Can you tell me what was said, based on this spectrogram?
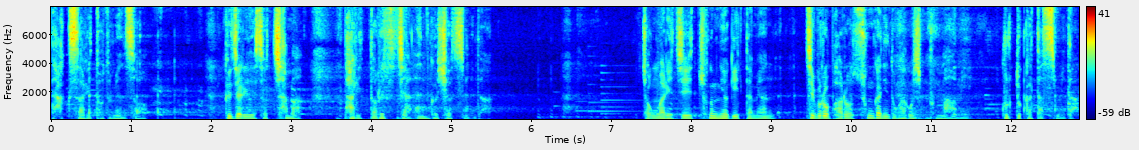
닭살이 돋으면서 그 자리에서 차마 발이 떨어지지 않은 것이었습니다. 정말이지 초능력이 있다면 집으로 바로 순간이동하고 싶은 마음이 굴뚝 같았습니다.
